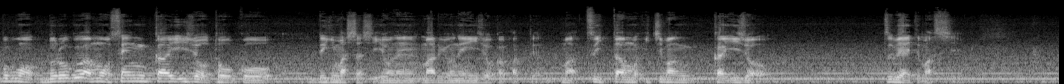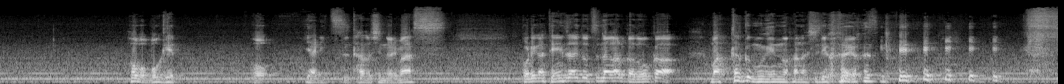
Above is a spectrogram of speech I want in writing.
僕もブログはもう1000回以上投稿できましたし4年丸4年以上かかって。まあツイッターも1万回以上つぶやいてますし。ほぼボケをやりつつ楽しんでおります。これが天才とつながるかどうか全く無限の話でございます。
